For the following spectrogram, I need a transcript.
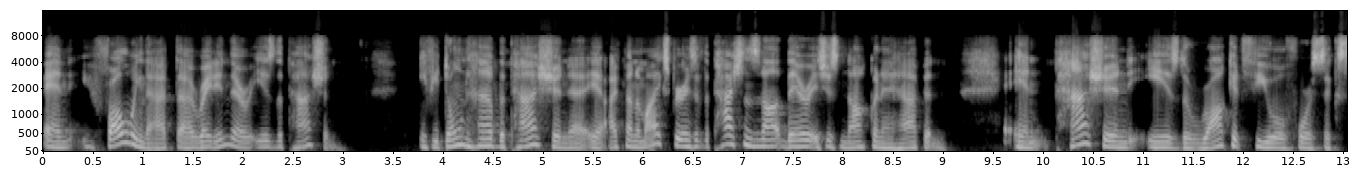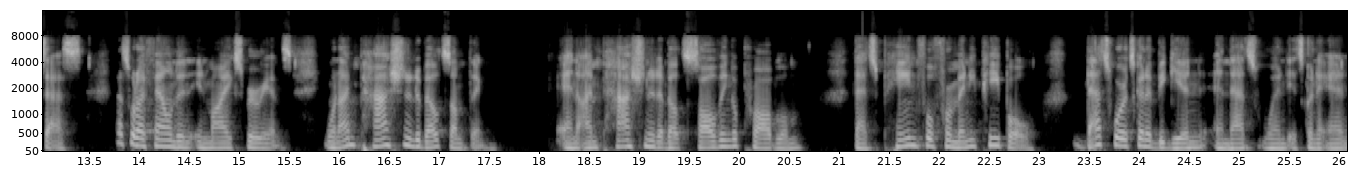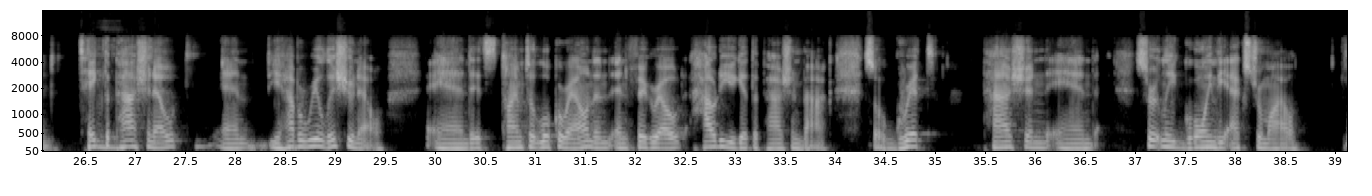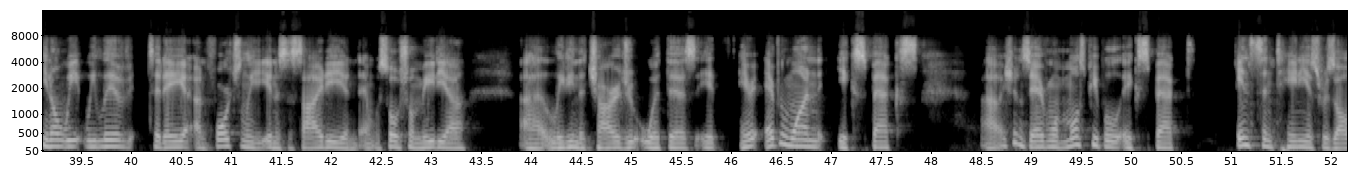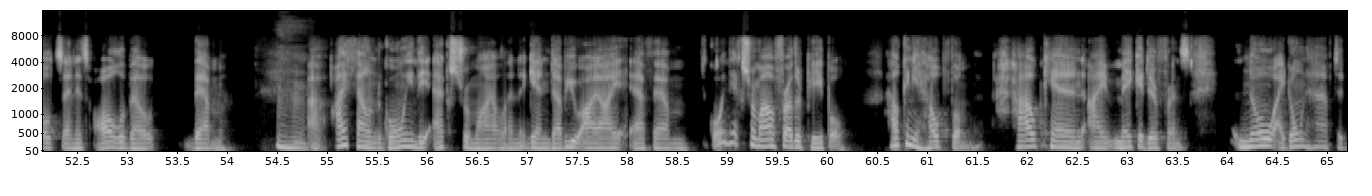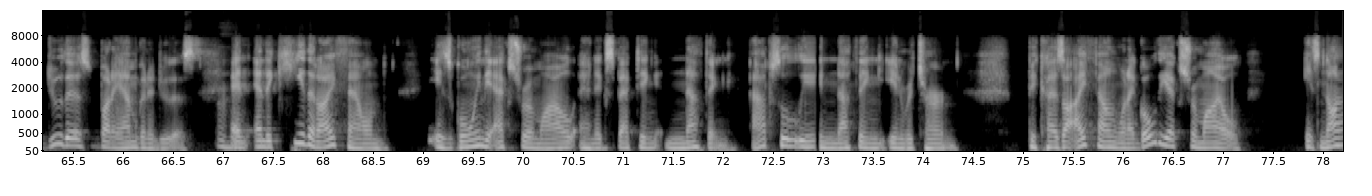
And following that, uh, right in there is the passion. If you don't have the passion, uh, I found in my experience, if the passion's not there, it's just not going to happen. And passion is the rocket fuel for success. That's what I found in, in my experience. When I'm passionate about something and I'm passionate about solving a problem that's painful for many people, that's where it's going to begin and that's when it's going to end. take the mm-hmm. passion out and you have a real issue now and it's time to look around and, and figure out how do you get the passion back so grit passion and certainly going the extra mile you know we, we live today unfortunately in a society and, and with social media uh, leading the charge with this it everyone expects uh, i shouldn't say everyone but most people expect instantaneous results and it's all about them Mm-hmm. Uh, I found going the extra mile, and again, WIIFM, going the extra mile for other people. How can you help them? How can I make a difference? No, I don't have to do this, but I am going to do this. Mm-hmm. And and the key that I found is going the extra mile and expecting nothing, absolutely nothing in return. Because I found when I go the extra mile, it's not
